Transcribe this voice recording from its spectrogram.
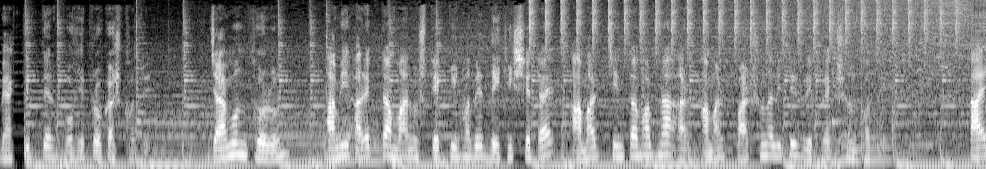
ব্যক্তিত্বের বহিঃপ্রকাশ ঘটে। যেমন ধরুন আমি আরেকটা মানুষকে কীভাবে দেখি সেটাই আমার চিন্তাভাবনা আর আমার পার্সোনালিটির রিফ্লেকশন ঘটে। তাই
